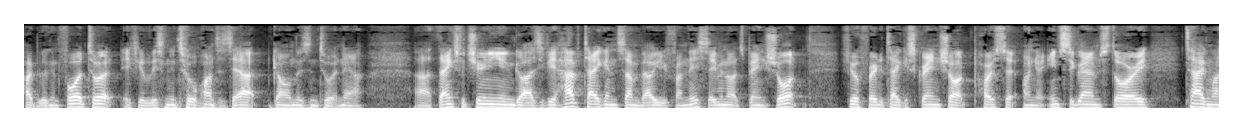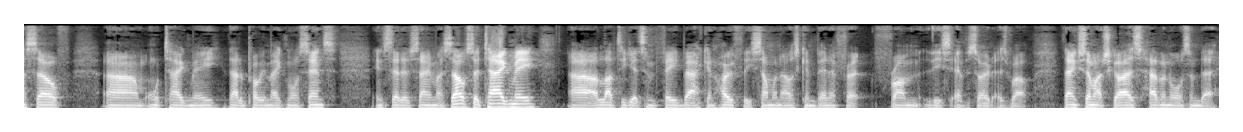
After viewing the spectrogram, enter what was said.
hope you're looking forward to it. If you're listening to it once it's out, go and listen to it now. Uh, thanks for tuning in, guys. If you have taken some value from this, even though it's been short, feel free to take a screenshot, post it on your Instagram story, tag myself, um, or tag me. That'd probably make more sense instead of saying myself. So tag me. Uh, I'd love to get some feedback, and hopefully someone else can benefit from this episode as well. Thanks so much, guys. Have an awesome day.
